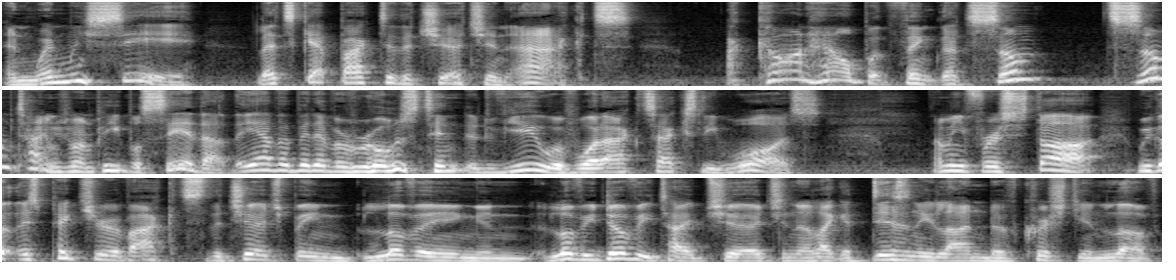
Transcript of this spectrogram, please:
And when we say, let's get back to the church in Acts, I can't help but think that some sometimes when people say that, they have a bit of a rose tinted view of what Acts actually was. I mean, for a start, we got this picture of Acts, the church being loving and lovey dovey type church, and like a Disneyland of Christian love,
